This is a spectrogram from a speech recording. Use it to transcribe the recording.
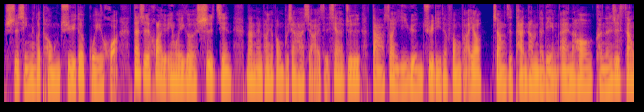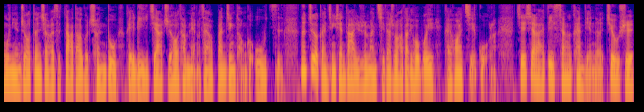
实行那个同居的规划。但是后来就因为一个事件，那男方又放不下他小孩子，现在就是打算以远距离的方法要这样子谈他们的恋爱，然后可能是三五年之后，等小孩子大到一个程度可以离家之后，他们两个才要搬进同个屋子。那这个感情线大家也是蛮期待，说他到底会不会开花结果了。接下来第三个看点呢，就是。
